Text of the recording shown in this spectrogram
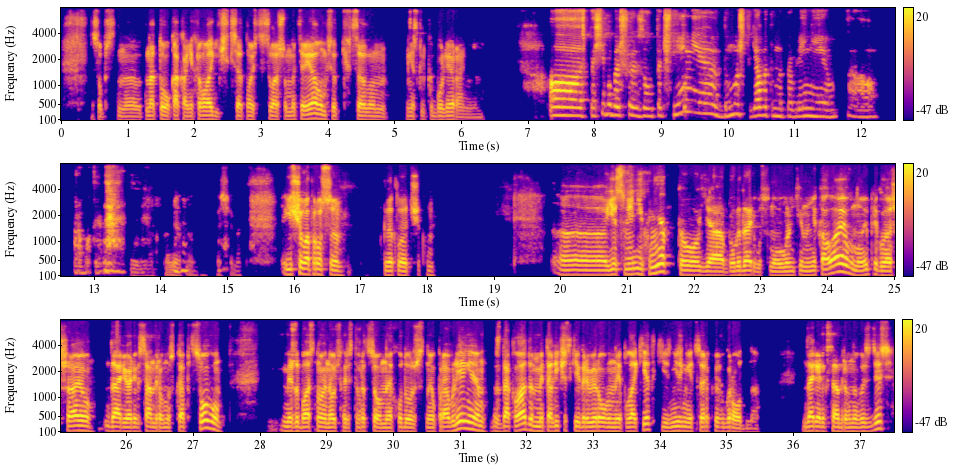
собственно, на то, как они хронологически соотносятся с вашим материалом, все-таки в целом несколько более ранним. А, спасибо большое за уточнение. Думаю, что я в этом направлении а, работаю. Понятно, спасибо. Еще вопросы к докладчику? А, если их нет, то я благодарю снова Валентину Николаевну и приглашаю Дарью Александровну Скопцову, Межобластное научно-реставрационное художественное управление с докладом «Металлические гравированные плакетки из Нижней церкви в Гродно». Дарья Александровна, вы здесь?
